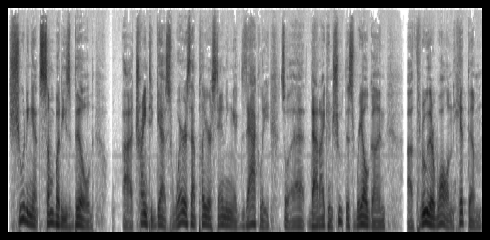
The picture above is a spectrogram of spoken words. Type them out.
shooting at somebody's build uh, trying to guess where is that player standing exactly so that, that i can shoot this railgun uh, through their wall and hit them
